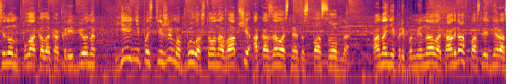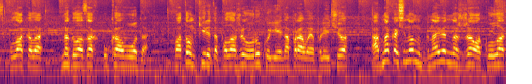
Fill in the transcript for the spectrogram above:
Синон плакала как ребенок. Ей непостижимо было, что она вообще оказалась на это способна. Она не припоминала, когда в последний раз плакала на глазах у кого-то. Потом Кирита положил руку ей на правое плечо, однако Синон мгновенно сжала кулак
